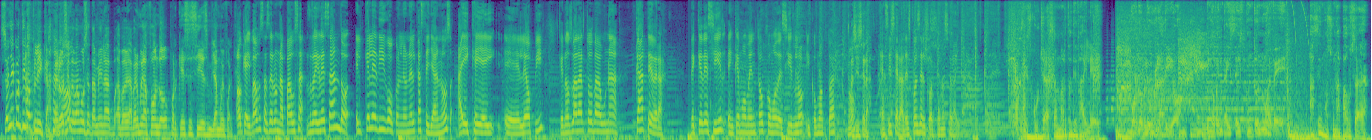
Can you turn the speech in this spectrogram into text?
Soñé contigo aplica, pero ¿No? ese lo vamos a también a, a ver muy a fondo porque ese sí es ya muy fuerte. Ok, vamos a hacer una pausa. Regresando, el qué le digo con Leonel Castellanos, a.k.a. eh, Leopi, que nos va a dar toda una cátedra de qué decir, en qué momento, cómo decirlo y cómo actuar. ¿no? Así será. Así será. Después del corte, no se vayan. Escuchas a Marta de Baile por W Radio 96.9. Hacemos una pausa.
